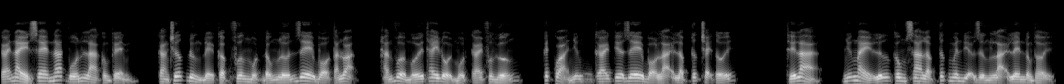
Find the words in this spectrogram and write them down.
Cái này xe nát vốn là cổng cảnh, càng trước đừng để cập phương một đống lớn dê bò tán loạn, hắn vừa mới thay đổi một cái phương hướng, kết quả những cái tia dê bỏ lại lập tức chạy tới. Thế là, những n à y lữ công xa lập tức nguyên địa dừng lại lên đồng thời,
